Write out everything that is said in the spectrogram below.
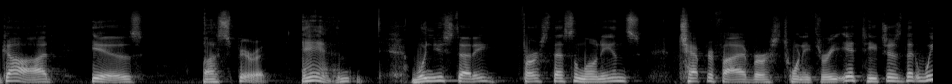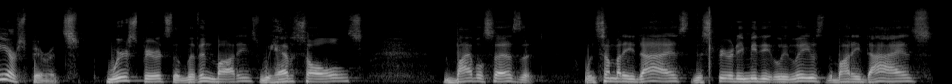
God is a spirit. And when you study 1 Thessalonians chapter 5 verse 23, it teaches that we are spirits. We're spirits that live in bodies. We have souls. The Bible says that when somebody dies, the spirit immediately leaves, the body dies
